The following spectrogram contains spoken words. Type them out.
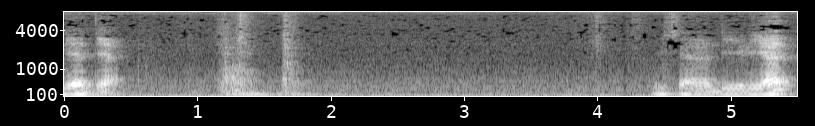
Lihat ya bisa dilihat.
